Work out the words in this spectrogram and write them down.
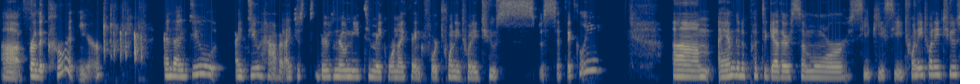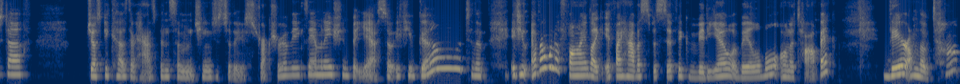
uh, for the current year. And I do I do have it. I just there's no need to make one I think for 2022 specifically. Um, I am going to put together some more CPC 2022 stuff just because there has been some changes to the structure of the examination. But yeah, so if you go to the, if you ever want to find, like if I have a specific video available on a topic, there on the top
